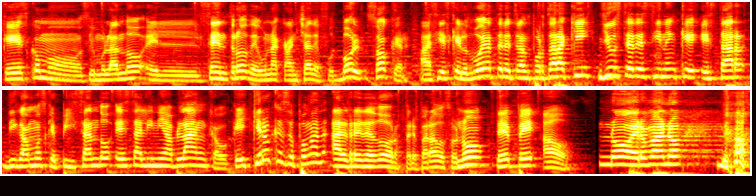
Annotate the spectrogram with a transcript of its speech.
Que es como simulando el centro de una cancha de fútbol, soccer. Así es que los voy a teletransportar aquí y ustedes tienen que estar, digamos que pisando esta línea blanca, ¿ok? Quiero que se pongan alrededor, preparados o no, TPAO. No, hermano, no.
